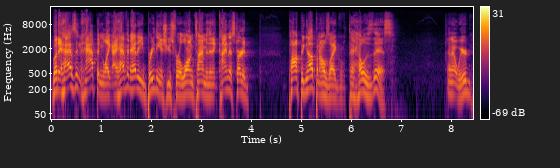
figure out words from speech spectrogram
But it hasn't happened. Like, I haven't had any breathing issues for a long time. And then it kind of started popping up, and I was like, what the hell is this? Isn't that weird?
